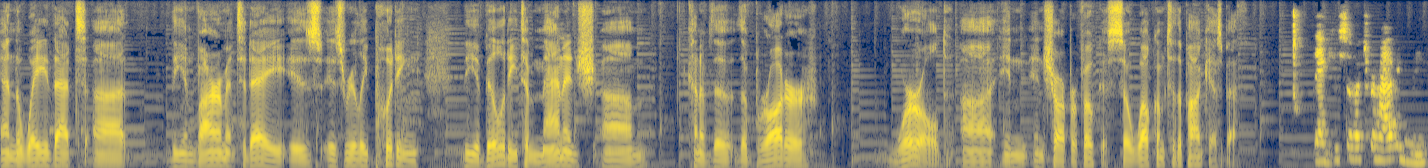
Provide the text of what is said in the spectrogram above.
and the way that uh, the environment today is is really putting the ability to manage um, kind of the the broader world uh, in in sharper focus. So, welcome to the podcast, Beth. Thank you so much for having me.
